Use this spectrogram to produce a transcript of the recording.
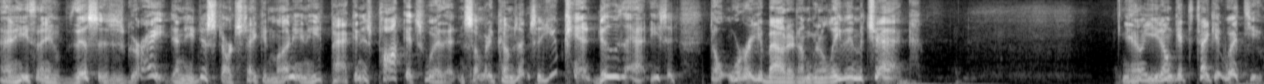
And he thinks, this is great. And he just starts taking money and he's packing his pockets with it. And somebody comes up and says, You can't do that. He said, Don't worry about it. I'm going to leave him a check. You know, you don't get to take it with you.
